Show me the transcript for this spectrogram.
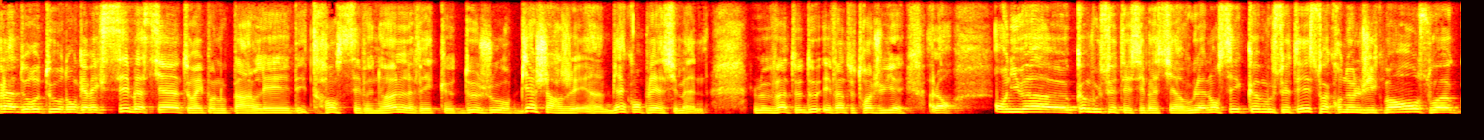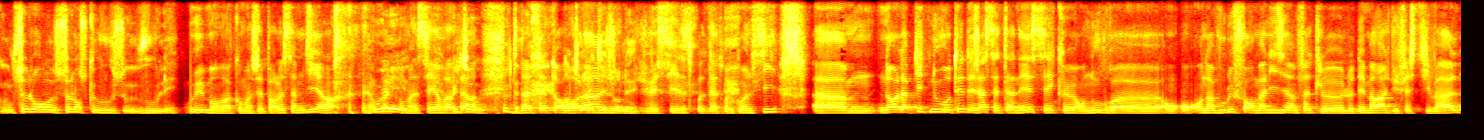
Voilà, de retour donc avec Sébastien Touré pour nous parler des Trans Sévenol avec deux jours bien chargés, hein, bien complets à semaine, le 22 et 23 juillet. Alors, On y va euh, comme vous le souhaitez, Sébastien. Vous l'annoncez comme vous le souhaitez, soit chronologiquement, soit selon, selon ce que vous, vous voulez. Oui, bon, on va commencer par le samedi. Hein. on Oui, va commencer, on va plutôt. faire dans cet ordre-là. Je vais essayer d'être concis. Euh, non, la petite nouveauté déjà cette année, c'est qu'on ouvre, euh, on, on a voulu formaliser en fait le, le démarrage du festival,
